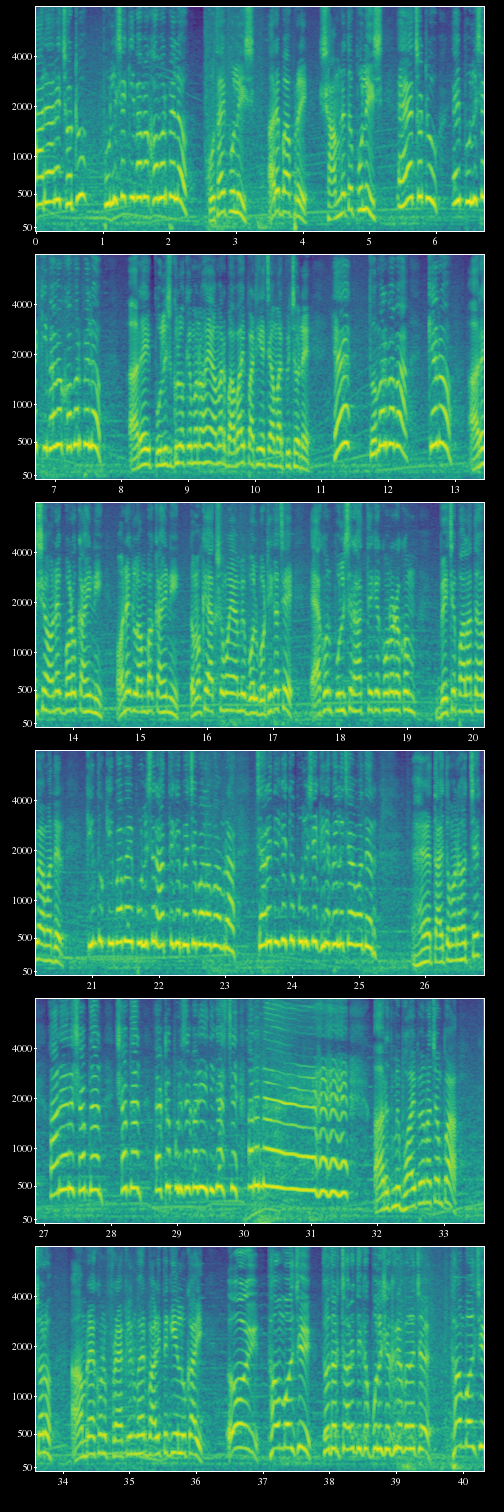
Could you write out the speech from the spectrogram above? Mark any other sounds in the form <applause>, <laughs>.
আরে আরে ছোটু পুলিশে কীভাবে খবর পেল? কোথায় পুলিশ? আরে বাপরে সামনে তো পুলিশ। হ্যাঁ ছোটু এই পুলিশে কীভাবে খবর পেল? আরে এই পুলিশগুলোকে মনে হয় আমার বাবাই পাঠিয়েছে আমার পিছনে। হ্যাঁ তোমার বাবা? কেন? আরে সে অনেক বড় কাহিনী অনেক লম্বা কাহিনী। তোমাকে এক সময় আমি বলব ঠিক আছে? এখন পুলিশের হাত থেকে কোনো রকম বেঁচে পালাতে হবে আমাদের। কিন্তু কীভাবে এই পুলিশের হাত থেকে বেঁচে পালাবো আমরা? চারিদিকে তো পুলিশে ঘিরে ফেলেছে আমাদের। হ্যাঁ তাই তো মনে হচ্ছে। আরে আরে, সাবধান সাবধান, একটা পুলিশের গাড়ি এইদিকে আসছে। আরে, না, আরে, তুমি ভয় পেও না চম্পা। চলো, আমরা এখন ফ্র্যাঙ্কলিন ভাইয়ের বাড়িতে গিয়ে লুকাই। ওই, থাম বলছি, তোদের চারিদিকে পুলিশে ঘিরে ফেলেছে। থাম বলছি,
